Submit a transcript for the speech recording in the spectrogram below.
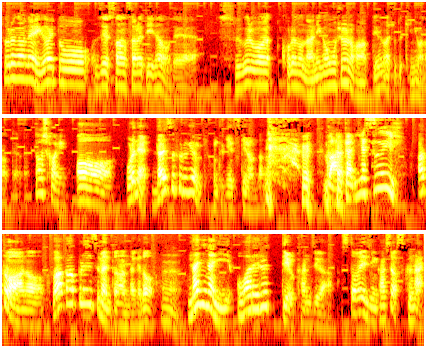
それがね、意外と絶賛されていたので、すぐるはこれの何が面白いのかなっていうのはちょっと気にはなったよね。確かに。ああ、俺ね、ダイスフルゲーム基本的に好きなんだ。わかりやすい。あとはあの、ワーカープレイスメントなんだけど、うん。何々に追われるっていう感じが、ストーンエイジに関しては少ない。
